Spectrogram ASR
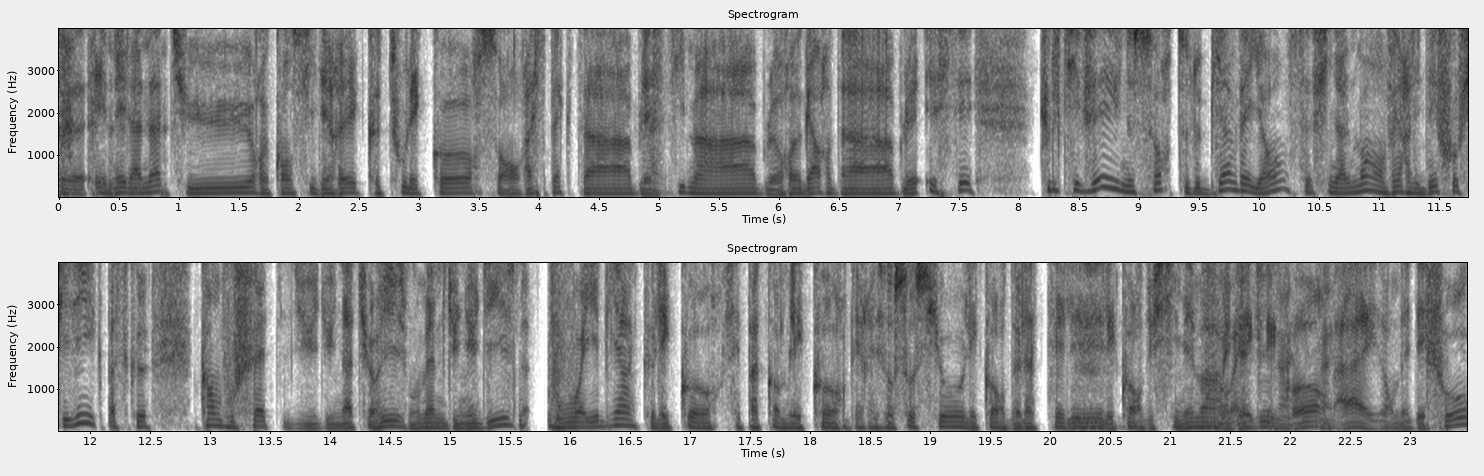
aimer la nature, considérer que tous les corps sont respectables, estimables, regardables. Et c'est cultiver une sorte de bienveillance finalement envers les défauts physiques. Parce que quand vous faites du, du naturisme ou même du nudisme, vous voyez bien que les corps, c'est pas comme les corps des réseaux sociaux, les corps de la télé, Mm. les corps du cinéma. Avec les corps, ouais. bah, ils ont des défauts.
